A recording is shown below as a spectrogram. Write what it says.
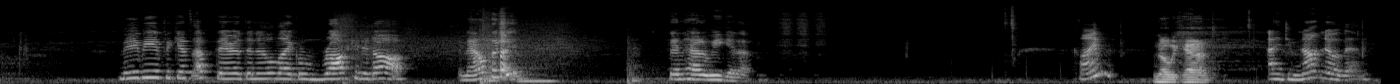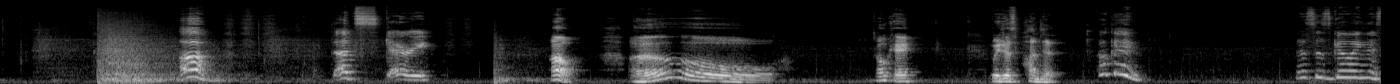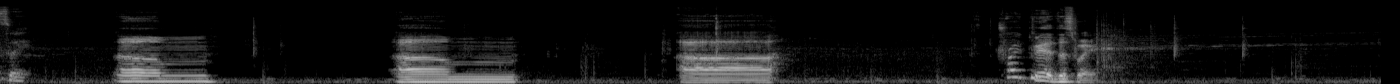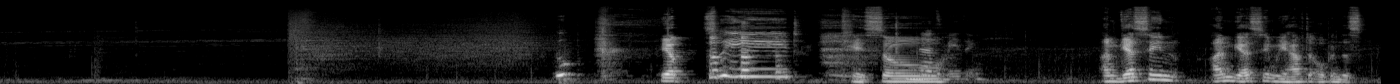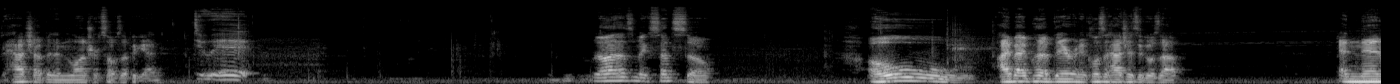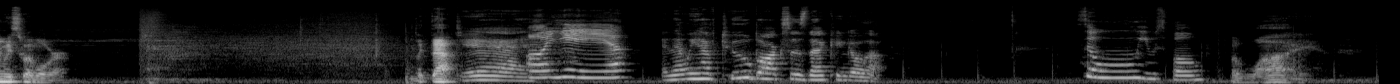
maybe if it gets up there, then it'll like rocket it off. And now push it. Then how do we get up? Climb? No, we can't. I do not know then. Oh! That's scary. Oh. Oh. Okay. We just punt it. Okay. This is going this way. Um. Um. Uh. Try doing it this way. Yep. Sweet. Okay, so That's so amazing. I'm guessing. I'm guessing we have to open this hatch up and then launch ourselves up again. do it. No, that doesn't make sense though. Oh, I I put up there and it close the hatch as it goes up, and then we swim over, like that. Yeah. Oh yeah. And then we have two boxes that can go up. So useful. But why?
